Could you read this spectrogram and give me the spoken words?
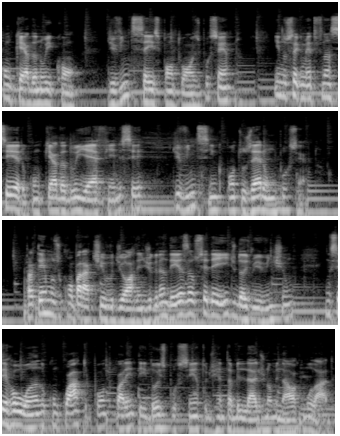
com queda no ICOM de 26,11%, e no segmento financeiro, com queda do IFNC de 25,01%. Para termos um comparativo de ordem de grandeza, o CDI de 2021 encerrou o ano com 4,42% de rentabilidade nominal acumulada,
